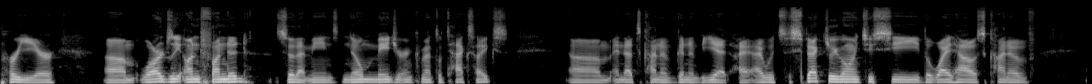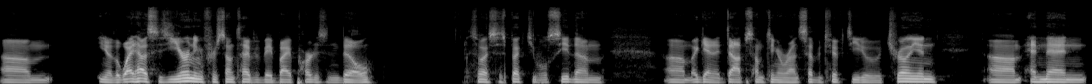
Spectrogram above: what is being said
per year. Um, largely unfunded. So that means no major incremental tax hikes. Um, and that's kind of going to be it. I, I, would suspect you're going to see the White House kind of, um, you know, the White House is yearning for some type of a bipartisan bill. So I suspect you will see them um, again adopt something around 750 to a trillion, um, and then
